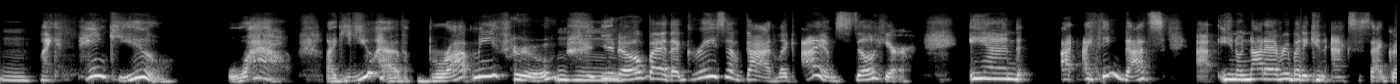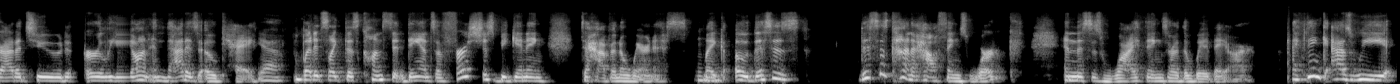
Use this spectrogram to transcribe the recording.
Mm. Like, thank you wow, like you have brought me through, mm-hmm. you know, by the grace of God, like I am still here. And I, I think that's, uh, you know, not everybody can access that gratitude early on, and that is okay. Yeah. But it's like this constant dance of first just beginning to have an awareness mm-hmm. like, oh, this is, this is kind of how things work. And this is why things are the way they are. I think as we,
